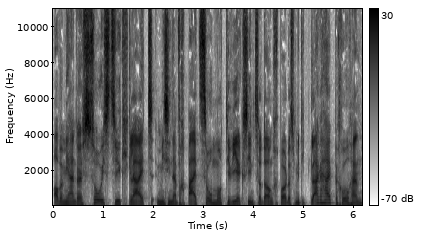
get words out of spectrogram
Aber wir haben uns so ins Zeug gelegt. Wir sind einfach beide so motiviert und so dankbar, dass wir die Gelegenheit bekommen haben.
